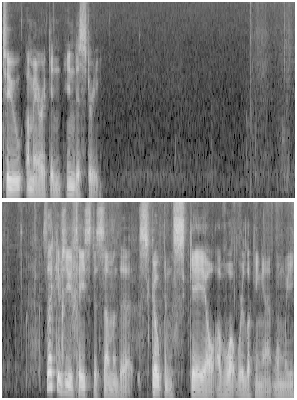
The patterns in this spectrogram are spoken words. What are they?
to American industry. So that gives you a taste of some of the scope and scale of what we're looking at when we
